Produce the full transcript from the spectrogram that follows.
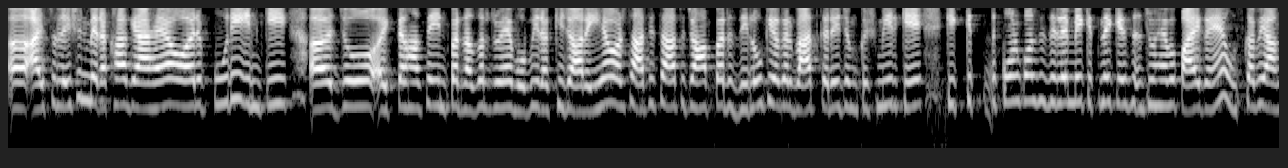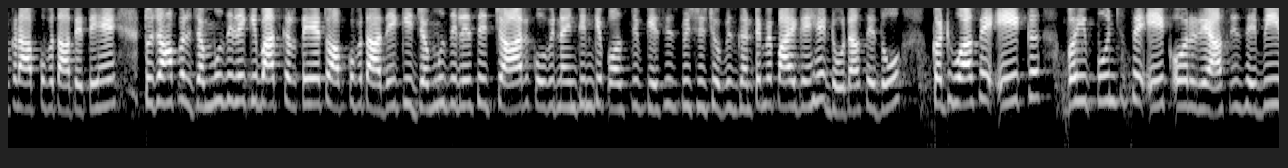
आइसोलेशन में रखा गया है और पूरी इनकी जो एक तरह से इन पर नज़र जो है वो भी रखी जा रही है और साथ ही साथ जहाँ पर जिलों की अगर बात करें, जम्मू कश्मीर के, कि कौन कौन से ज़िले में कितने केसेस जो है वो पाए गए हैं, उसका भी आंकड़ा आपको बता देते हैं। तो जहाँ पर जम्मू ज़िले की बात करते हैं तो आपको बता दें कि जम्मू ज़िले से चार कोविड नाइन्टीन के पॉजिटिव केसेस पिछले 24 घंटे में पाए गए हैं। डोडा से दो, कठुआ से एक, वहीं पुंछ से एक और रियासी से भी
